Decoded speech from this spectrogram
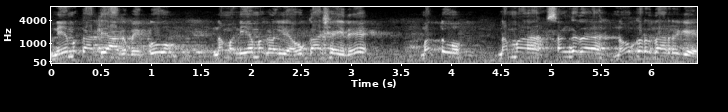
ನೇಮಕಾತಿ ಆಗಬೇಕು. ನಮ್ಮ ನಿಯಮಗಳಲ್ಲಿ ಅವಕಾಶ ಇದೆ. ಮತ್ತು ನಮ್ಮ ಸಂಘದ ನೌಕರದಾರರಿಗೆ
